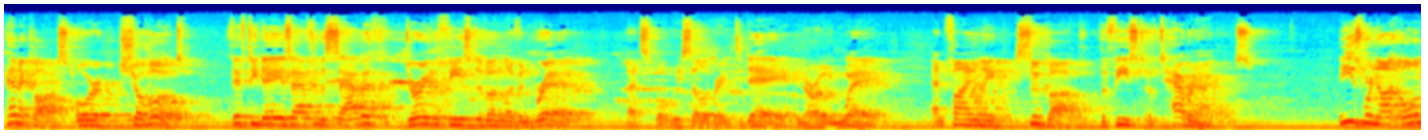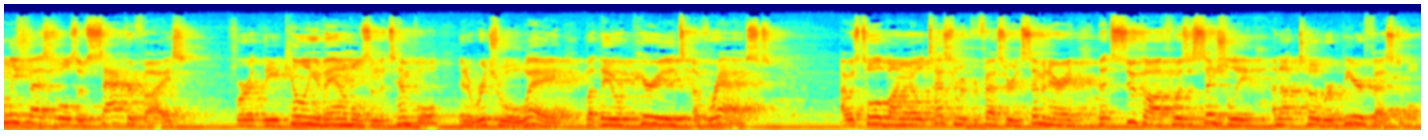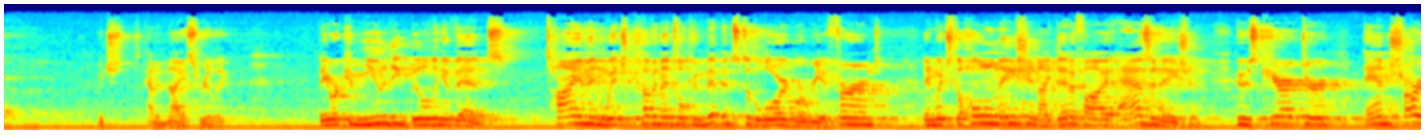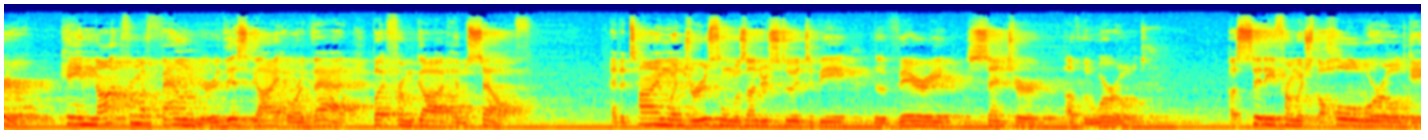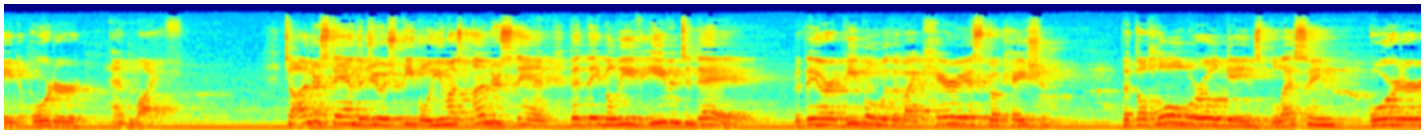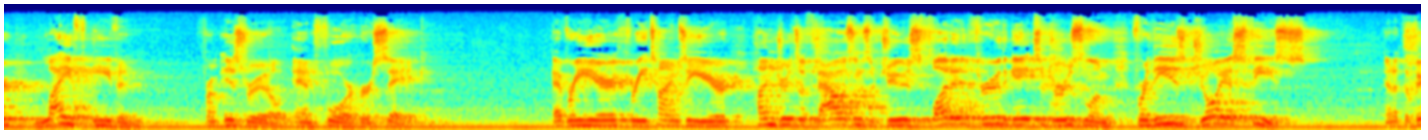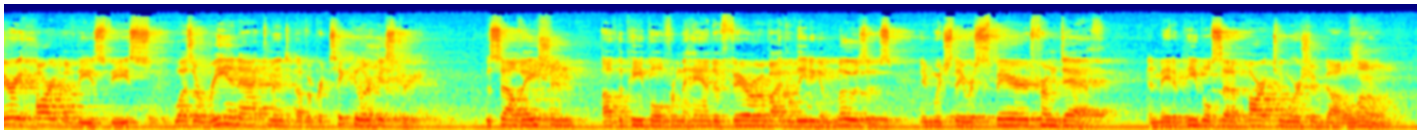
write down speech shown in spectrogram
Pentecost, or Shavuot, 50 days after the Sabbath during the Feast of Unleavened Bread. That's what we celebrate today in our own way. And finally, Sukkot, the Feast of Tabernacles. These were not only festivals of sacrifice for the killing of animals in the temple in a ritual way, but they were periods of rest. I was told by my Old Testament professor in seminary that Sukkoth was essentially an October beer festival, which is kind of nice, really. They were community building events time in which covenantal commitments to the Lord were reaffirmed, in which the whole nation identified as a nation whose character and charter came not from a founder, this guy or that, but from God Himself. At a time when Jerusalem was understood to be the very center of the world, a city from which the whole world gained order and life. To understand the Jewish people, you must understand that they believe even today that they are a people with a vicarious vocation, that the whole world gains blessing, order, life even from Israel and for her sake. Every year, three times a year, hundreds of thousands of Jews flooded through the gates of Jerusalem for these joyous feasts. And at the very heart of these feasts was a reenactment of a particular history the salvation of the people from the hand of Pharaoh by the leading of Moses, in which they were spared from death and made a people set apart to worship God alone.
